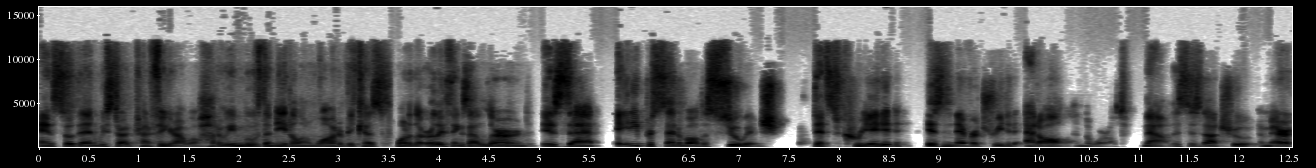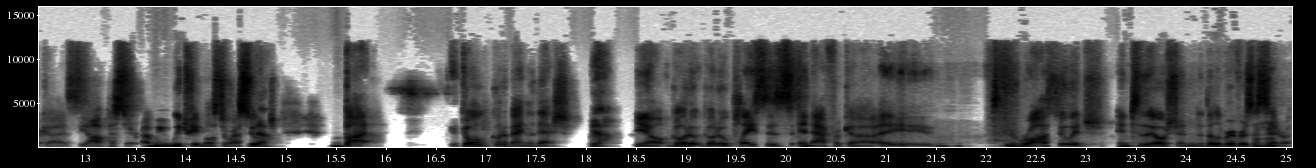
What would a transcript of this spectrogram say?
And so then we started trying to figure out, well, how do we move the needle on water? Because one of the early things I learned is that 80% of all the sewage that's created is never treated at all in the world. Now, this is not true. America, it's the opposite. I mean, we treat most of our sewage. Yeah. But go go to Bangladesh. Yeah. You know, go to go to places in Africa, uh, raw sewage into the ocean, the rivers, mm-hmm. etc.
